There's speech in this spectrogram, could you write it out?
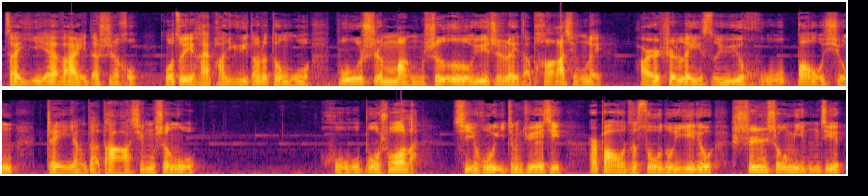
在野外的时候，我最害怕遇到的动物不是蟒蛇、鳄鱼之类的爬行类，而是类似于虎、豹、熊这样的大型生物。虎不说了，几乎已经绝迹。而豹子速度一流，身手敏捷，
